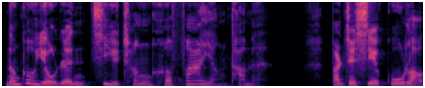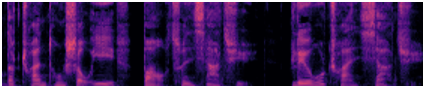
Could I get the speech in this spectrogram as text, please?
能够有人继承和发扬它们，把这些古老的传统手艺保存下去、流传下去。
